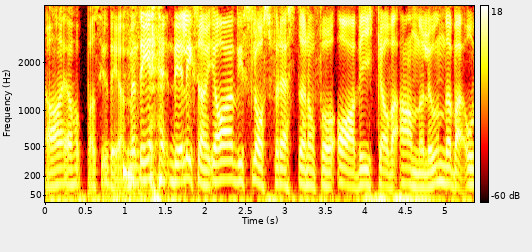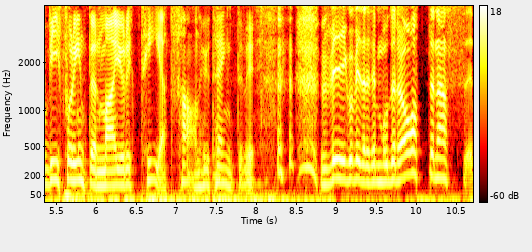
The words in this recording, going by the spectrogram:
Ja, jag hoppas ju det. Men det, det är liksom, ja vi slåss förresten och få avvika och vara annorlunda bara. Och vi får inte en majoritet. Fan, hur tänkte vi? Vi går vidare till Moderaternas eh,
